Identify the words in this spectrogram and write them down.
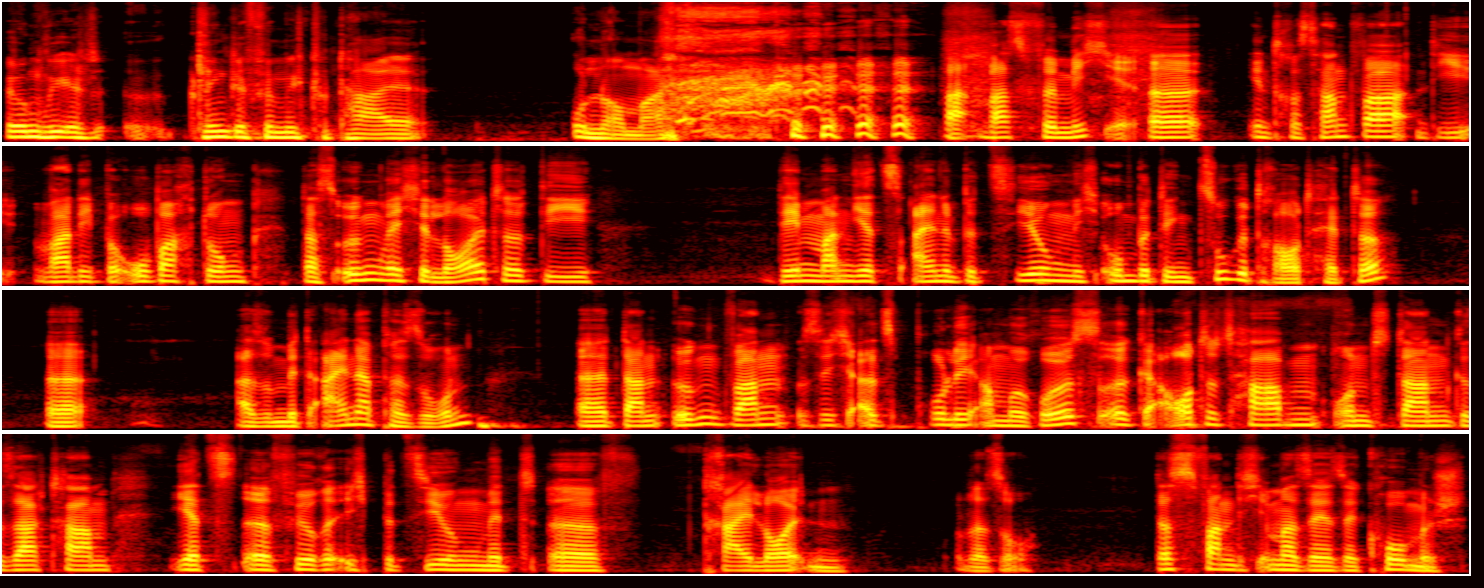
Irgendwie ist, klingt es für mich total unnormal. Wa- Was für mich äh, interessant war, die, war die Beobachtung, dass irgendwelche Leute, die dem man jetzt eine Beziehung nicht unbedingt zugetraut hätte, äh, also mit einer Person, äh, dann irgendwann sich als polyamorös äh, geoutet haben und dann gesagt haben, jetzt äh, führe ich Beziehungen mit äh, drei Leuten oder so. Das fand ich immer sehr, sehr komisch.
